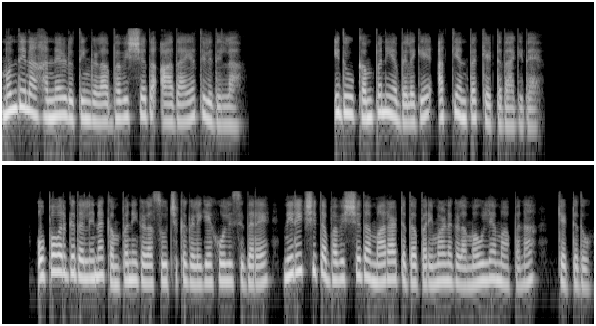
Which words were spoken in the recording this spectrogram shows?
ಮುಂದಿನ ಹನ್ನೆರಡು ತಿಂಗಳ ಭವಿಷ್ಯದ ಆದಾಯ ತಿಳಿದಿಲ್ಲ. ಇದು ಕಂಪನಿಯ ಬೆಲೆಗೆ ಅತ್ಯಂತ ಕೆಟ್ಟದಾಗಿದೆ. ಉಪವರ್ಗದಲ್ಲಿನ ಕಂಪನಿಗಳ ಸೂಚಕಗಳಿಗೆ ಹೋಲಿಸಿದರೆ, ನಿರೀಕ್ಷಿತ ಭವಿಷ್ಯದ ಮಾರಾಟದ ಪರಿಮಾಣಗಳ ಮೌಲ್ಯಮಾಪನ ಕೆಟ್ಟದು,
